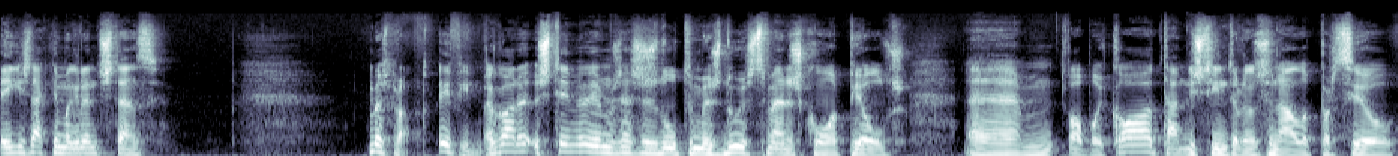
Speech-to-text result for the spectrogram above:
Aí está aqui uma grande distância. Mas pronto, enfim, agora estivemos nestas últimas duas semanas com apelos um, ao boicote, a Amnistia Internacional apareceu,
